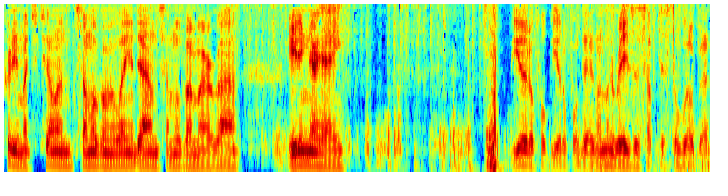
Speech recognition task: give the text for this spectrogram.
pretty much chilling. Some of them are laying down. Some of them are uh, eating their hay. Beautiful, beautiful day. I'm going to raise this up just a little bit.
